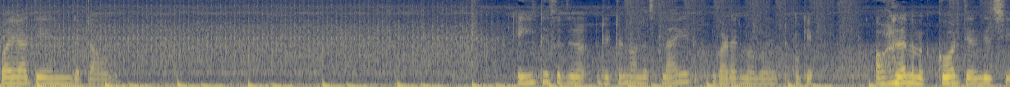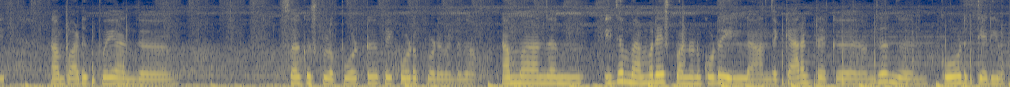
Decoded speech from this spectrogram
Why are they in the town? 8 is written on the slide. Gotta remember it. Okay. அவ்வளோதான் நமக்கு கோட் தெரிஞ்சிச்சு நம்ம பாட்டுக்கு போய் அந்த சர்க்கஸ்குள்ளே போட்டு போய் கோடை போட வேண்டியதான் நம்ம அந்த இதை மெமரைஸ் பண்ணணும் கூட இல்லை அந்த கேரக்டருக்கு வந்து அந்த கோடு தெரியும்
